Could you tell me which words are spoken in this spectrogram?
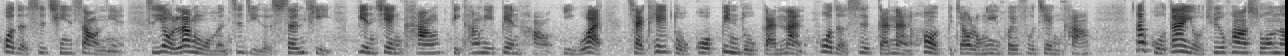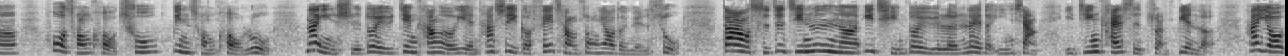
或者是青少年，只有让我们自己的身体变健康、抵抗力变好以外，才可以躲过病毒感染，或者是感染后比较容易恢复健康。那古代有句话说呢，祸从口出，病从口入。那饮食对于健康而言，它是一个非常重要的元素。到时至今日呢，疫情对于人类的影响已经开始转变了。它由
